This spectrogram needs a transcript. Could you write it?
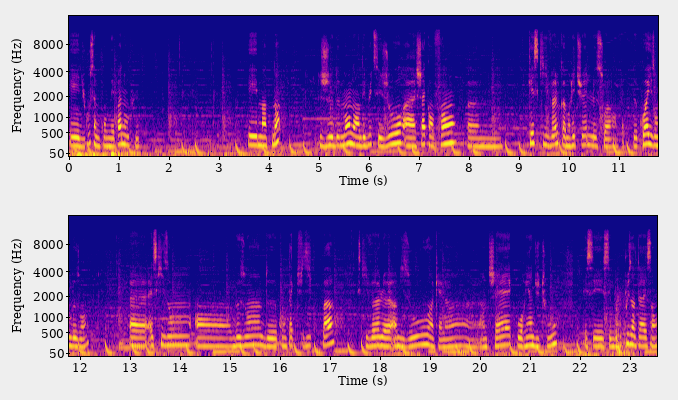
Et du coup, ça me convenait pas non plus. Et maintenant, je demande en début de séjour à chaque enfant euh, qu'est-ce qu'ils veulent comme rituel le soir, en fait, de quoi ils ont besoin? Euh, Est-ce qu'ils ont besoin de contact physique ou pas? Est-ce qu'ils veulent un bisou, un câlin, euh, un check ou rien du tout? Et c'est beaucoup plus intéressant.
